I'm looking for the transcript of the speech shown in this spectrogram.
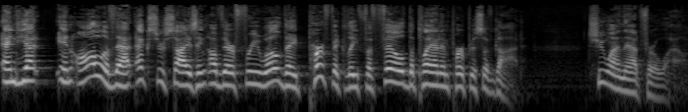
And yet, in all of that exercising of their free will, they perfectly fulfilled the plan and purpose of God. Chew on that for a while.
